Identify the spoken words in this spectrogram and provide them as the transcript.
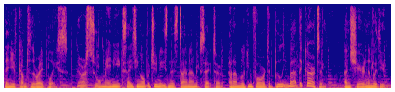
then you've come to the right place. There are so many exciting opportunities in this dynamic sector, and I'm looking forward to pulling back the curtain and sharing them with you.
